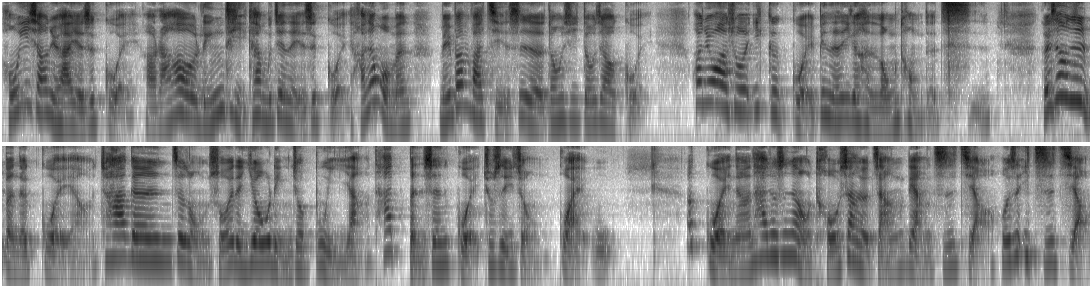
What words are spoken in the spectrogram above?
红衣小女孩也是鬼啊，然后灵体看不见的也是鬼，好像我们没办法解释的东西都叫鬼。换句话说，一个鬼变成一个很笼统的词。可像日本的鬼啊，它跟这种所谓的幽灵就不一样。它本身鬼就是一种怪物。那鬼呢，它就是那种头上有长两只脚或者是一只脚。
